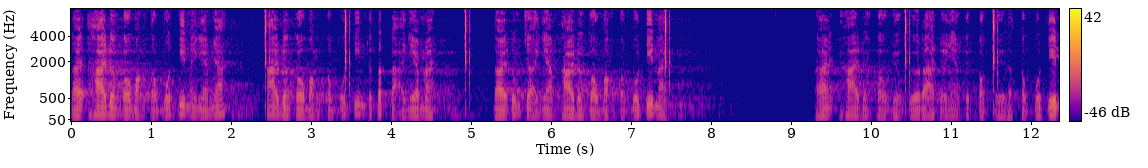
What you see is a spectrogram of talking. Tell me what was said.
Đấy hai đường cầu bằng tổng 49 anh em nhé. Hai đường cầu bằng tổng 49 cho tất cả anh em này. Đây đúng chưa anh em? Hai đường cầu bằng tổng 49 này. Đấy, hai đường cầu đều đưa ra cho anh em cái tổng đề là tổng 49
